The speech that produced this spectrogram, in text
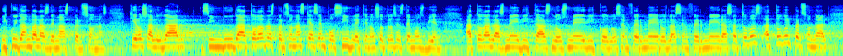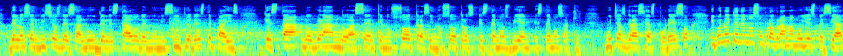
y cuidando a las demás personas. Quiero saludar sin duda a todas las personas que hacen posible que nosotros estemos bien, a todas las médicas, los médicos, los enfermeros, las enfermeras, a, todos, a todo el personal de los servicios de salud del Estado, del municipio, de este país, que está logrando hacer que nosotras y nosotros estemos bien, estemos aquí. Muchas gracias por eso. Y bueno, hoy tenemos un programa muy especial.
